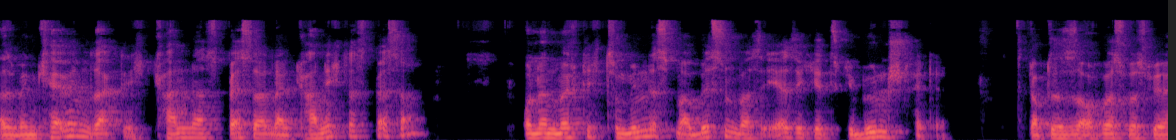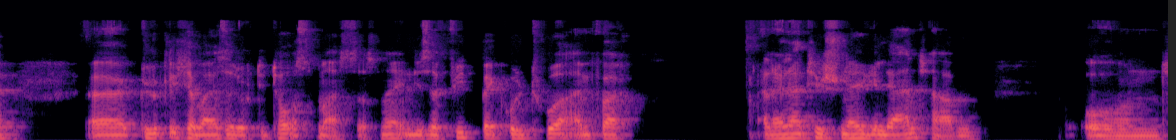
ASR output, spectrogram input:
also wenn Kevin sagt, ich kann das besser, dann kann ich das besser. Und dann möchte ich zumindest mal wissen, was er sich jetzt gewünscht hätte. Ich glaube, das ist auch was, was wir äh, glücklicherweise durch die Toastmasters ne, in dieser Feedback-Kultur einfach relativ schnell gelernt haben. Und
